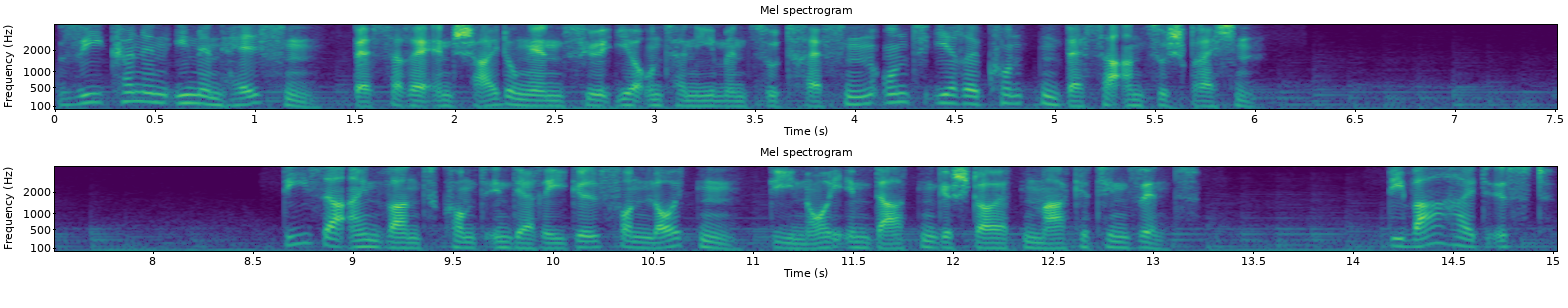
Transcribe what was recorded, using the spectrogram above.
Sie können Ihnen helfen, bessere Entscheidungen für Ihr Unternehmen zu treffen und Ihre Kunden besser anzusprechen. Dieser Einwand kommt in der Regel von Leuten, die neu im datengesteuerten Marketing sind. Die Wahrheit ist,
